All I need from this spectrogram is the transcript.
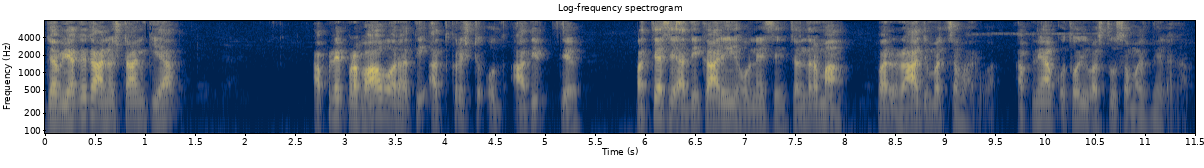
जब यज्ञ का अनुष्ठान किया अपने प्रभाव और अति उत्कृष्ट आदित्य पत्य से अधिकारी होने से चंद्रमा पर राजमत सवार हुआ। अपने आप को थोड़ी वस्तु समझने लगा।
